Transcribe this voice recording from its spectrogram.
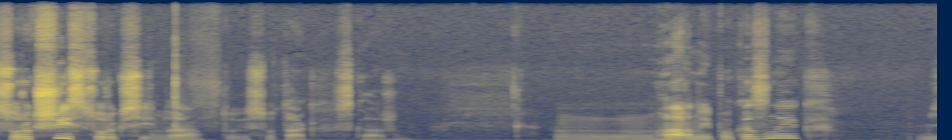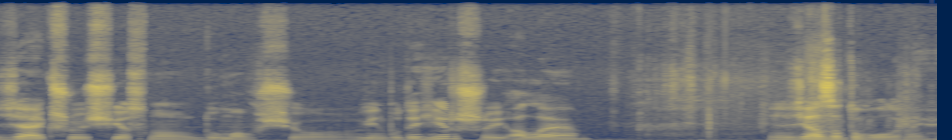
46-47, да? тобто отак скажемо. М, Гарний показник. Я, якщо чесно, думав, що він буде гірший, але я задоволений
